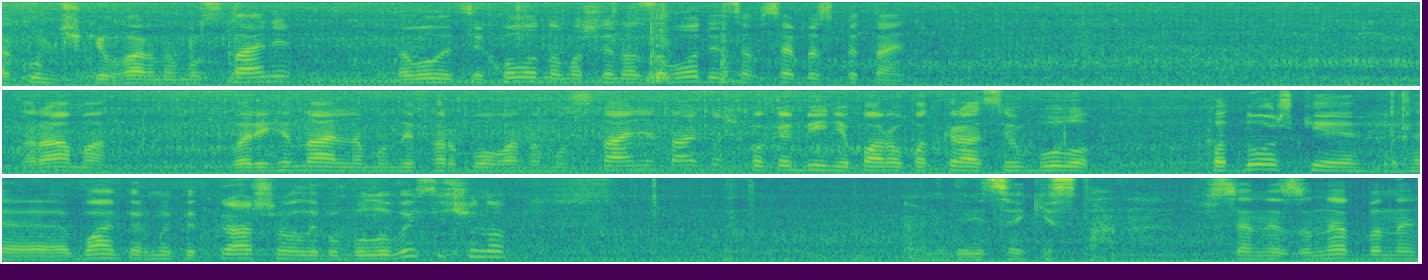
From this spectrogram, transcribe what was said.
Акумчики в гарному стані. На вулиці холодно, машина заводиться, все без питань. Рама в оригінальному нефарбованому стані також. По кабіні пару підкрасів було подножки, е, бампер ми підкрашували, бо було висічено. Дивіться, який стан. Все не занедбане,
